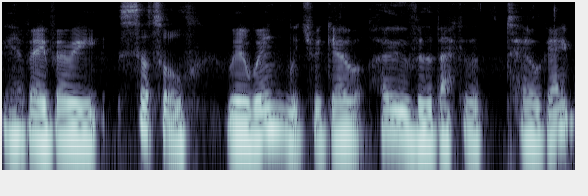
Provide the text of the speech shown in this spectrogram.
We have a very subtle rear wing which would go over the back of the tailgate,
